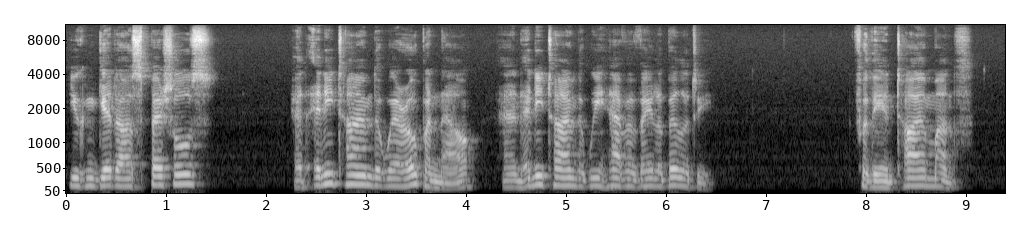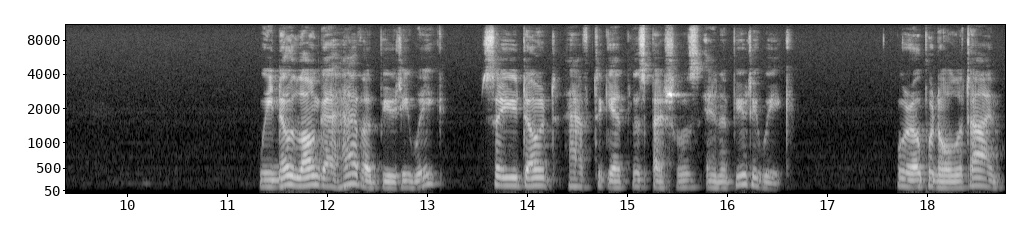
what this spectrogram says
You can get our specials at any time that we're open now and any time that we have availability for the entire month. We no longer have a beauty week, so you don't have to get the specials in a beauty week. We're open all the time.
